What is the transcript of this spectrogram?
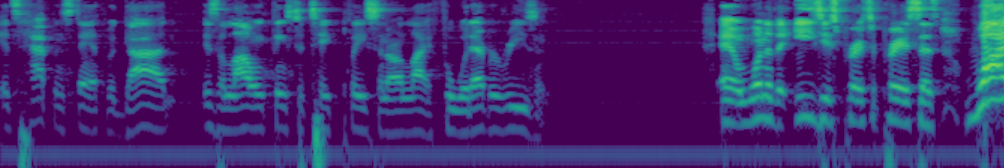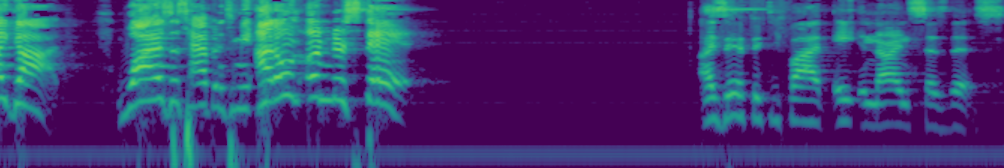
it's happenstance, but God is allowing things to take place in our life for whatever reason. And one of the easiest prayers to pray says, Why God? Why is this happening to me? I don't understand. Isaiah 55, 8 and 9 says this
